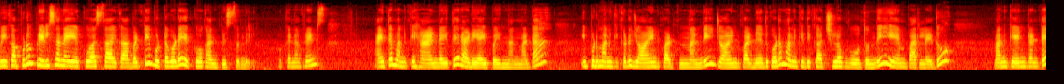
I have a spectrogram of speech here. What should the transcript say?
మీకు అప్పుడు ప్రిల్స్ అనేవి ఎక్కువ వస్తాయి కాబట్టి బుట్ట కూడా ఎక్కువ కనిపిస్తుంది. ఓకేనా ఫ్రెండ్స్? అయితే మనకి హ్యాండ్ అయితే రెడీ అయిపోయిందనమాట ఇప్పుడు మనకి ఇక్కడ జాయింట్ పడుతుందండి. జాయింట్ పడేది కూడా మనకి ఇది ఖర్చులోకి పోతుంది. ఏం పర్లేదు. మనకేంటంటే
